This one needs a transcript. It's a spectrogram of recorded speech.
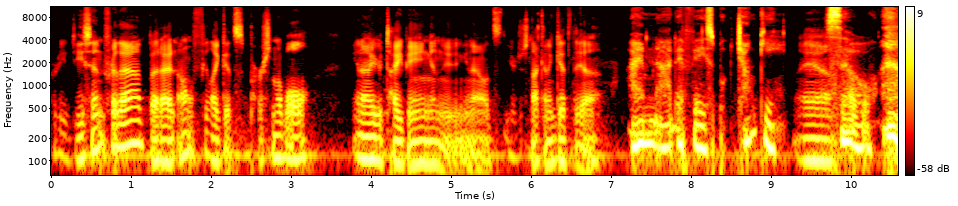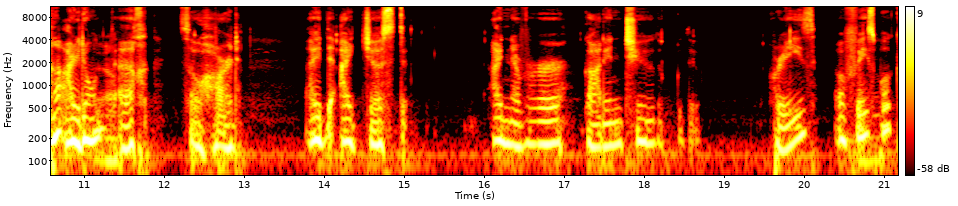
pretty decent for that, but I, don't feel like it's personable. You know, you're typing and you you know it's you're just not going to get the I'm not a Facebook junkie. yeah So I don't, Yeah. ugh, it's so hard. I I just, I never got into the, the craze of Facebook.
